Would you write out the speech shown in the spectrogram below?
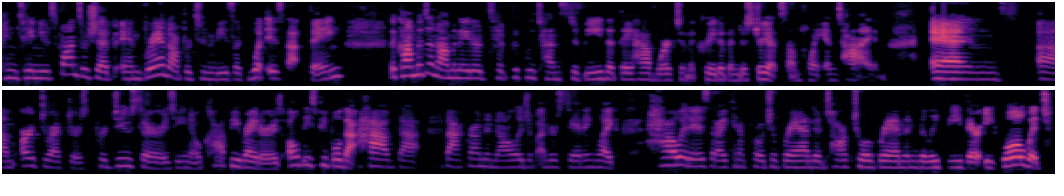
continued sponsorship and brand opportunities? Like what is that thing? The common denominator typically tends to be that they have worked in the creative industry at some point in time. And um, art directors, producers, you know, copywriters, all these people that have that background and knowledge of understanding like how it is that I can approach a brand and talk to a brand and really be their equal, which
